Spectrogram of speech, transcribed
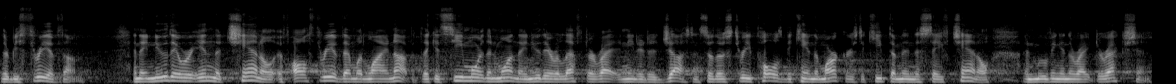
There'd be three of them. And they knew they were in the channel if all three of them would line up. If they could see more than one, they knew they were left or right and needed to adjust. And so those three poles became the markers to keep them in the safe channel and moving in the right direction.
